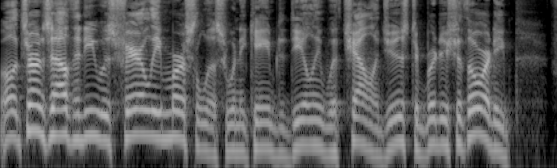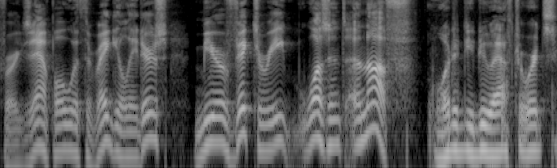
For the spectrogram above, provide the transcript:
Well, it turns out that he was fairly merciless when it came to dealing with challenges to British authority. For example, with the regulators, mere victory wasn't enough. What did he do afterwards?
